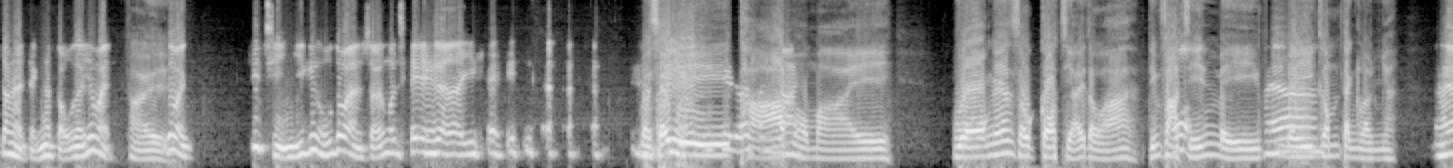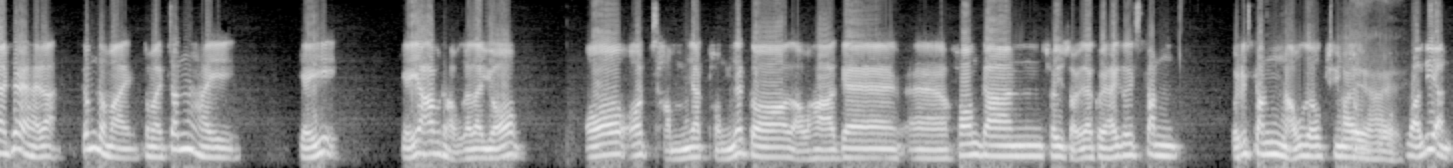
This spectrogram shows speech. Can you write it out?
真係頂得到咧？因為係因為之前已經好多人上咗車㗎啦，已經。咪所以淡同埋旺嘅因素各自喺度啊。點發展未未咁定論嘅。係啊，即係係啦。咁同埋同埋真係幾幾拗頭㗎啦。如果我我尋日同一個樓下嘅誒、呃康間吹水咧，佢喺嗰啲新嗰啲新樓嘅屋村做係係過，話啲人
